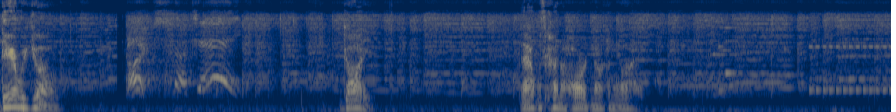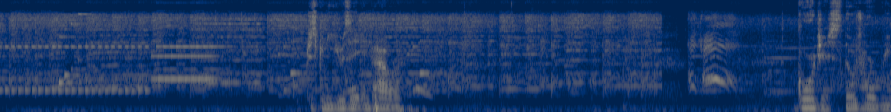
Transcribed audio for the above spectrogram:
There we go. Got it. That was kind of hard, not gonna lie. Just gonna use it in power. Gorgeous. Those were re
